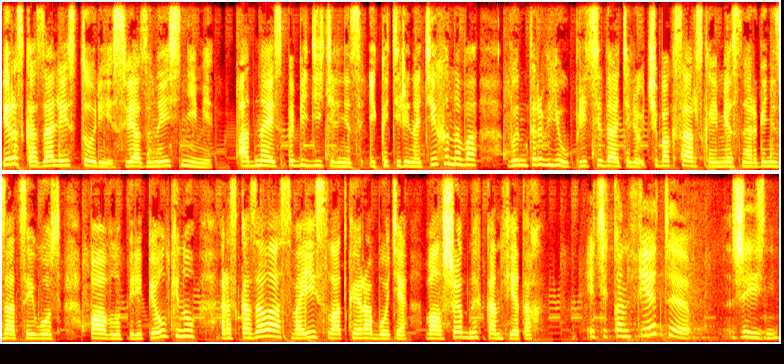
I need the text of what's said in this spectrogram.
и рассказали истории, связанные с ними. Одна из победительниц, Екатерина Тихонова, в интервью председателю Чебоксарской местной организации ВОЗ Павлу Перепелкину рассказала о своей сладкой работе – волшебных конфетах. Эти конфеты «Жизнь»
